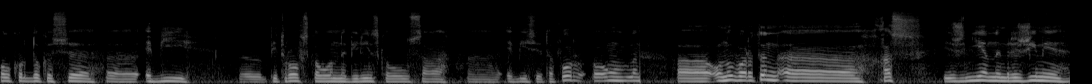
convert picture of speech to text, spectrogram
Ол курдук өсө эби петровска онна белинска улусага эби светофор оңулан. Ону барытын хас ежедневном режиме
